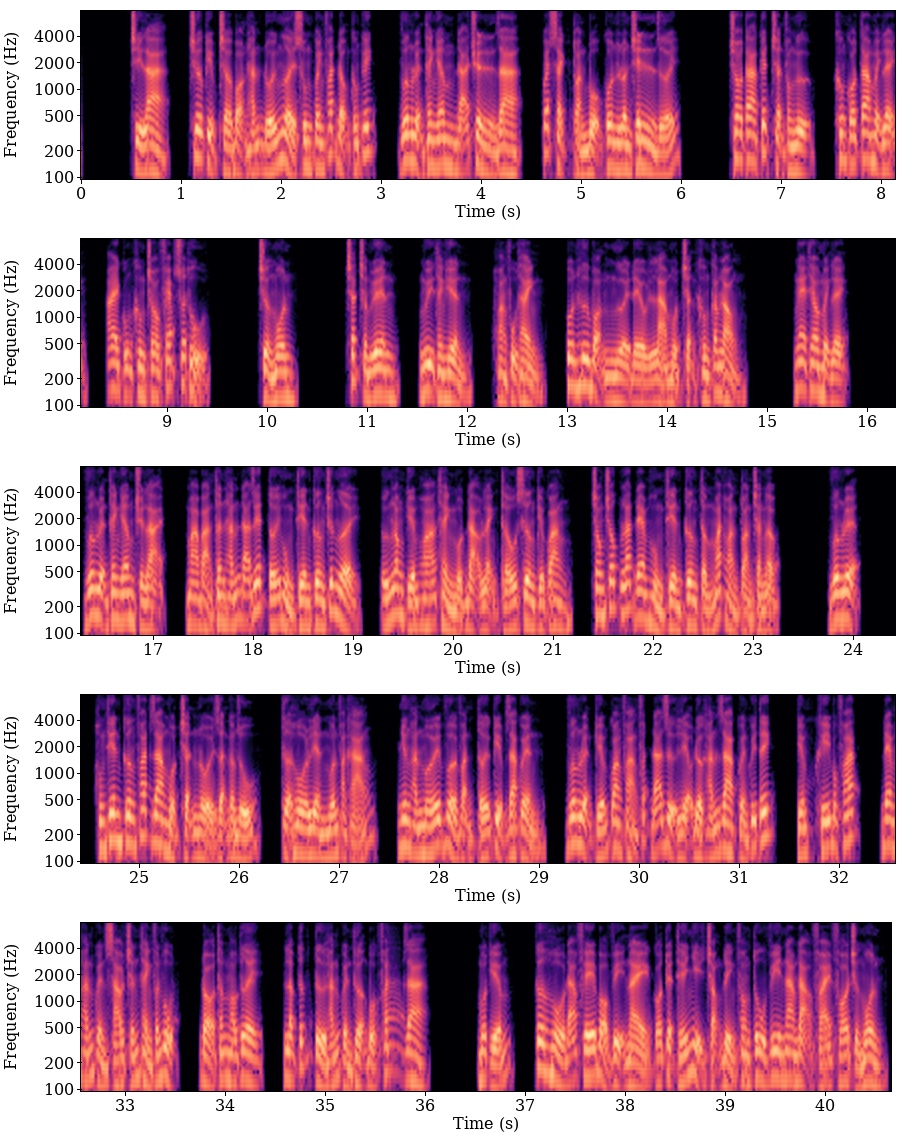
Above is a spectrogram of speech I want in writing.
Chỉ là, chưa kịp chờ bọn hắn đối người xung quanh phát động công kích, vương luyện thanh âm đã truyền ra, quét sạch toàn bộ côn luân trên dưới. Cho ta kết trận phòng ngự, không có ta mệnh lệnh, ai cũng không cho phép xuất thủ. Trưởng môn, chắc trầm uyên, ngụy thành hiển, hoàng phụ thành, côn hư bọn người đều là một trận không cam lòng. Nghe theo mệnh lệnh, vương luyện thanh âm truyền lại, mà bản thân hắn đã giết tới hùng thiên cương trước người, ứng long kiếm hóa thành một đạo lệnh thấu xương kiếm quang, trong chốc lát đem hùng thiên cương tầm mắt hoàn toàn tràn ngập. Vương luyện hùng thiên cương phát ra một trận nổi giận gầm rú, tựa hồ liền muốn phản kháng, nhưng hắn mới vừa vặn tới kịp ra quyền, vương luyện kiếm quang phảng phất đã dự liệu được hắn ra quyền quy tích, kiếm khí bộc phát, đem hắn quyền sáo chấn thành phân vụn, đỏ thâm máu tươi, lập tức từ hắn quyền thượng bộc phát ra. Một kiếm, cơ hồ đã phế bỏ vị này có tuyệt thế nhị trọng đỉnh phong tu vi nam đạo phái phó trưởng môn.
